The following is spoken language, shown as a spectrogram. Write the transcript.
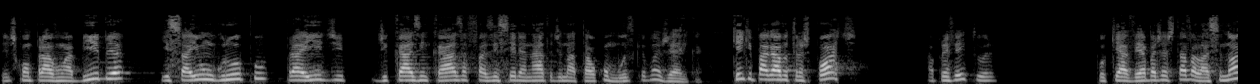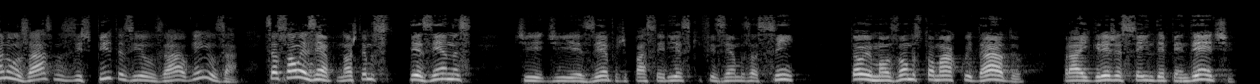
a gente comprava uma Bíblia e saía um grupo para ir de, de casa em casa fazer serenata de Natal com música evangélica. Quem que pagava o transporte? A prefeitura. Porque a verba já estava lá. Se nós não usássemos, os espíritas iam usar, alguém ia usar. Isso é só um exemplo. Nós temos dezenas de, de exemplos de parcerias que fizemos assim então, irmãos, vamos tomar cuidado para a igreja ser independente.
